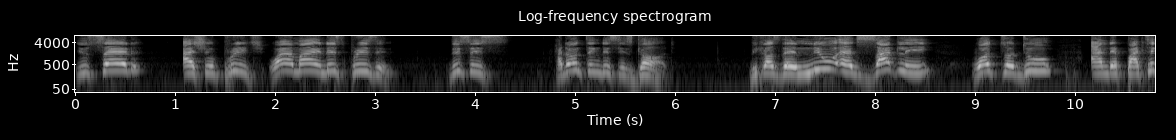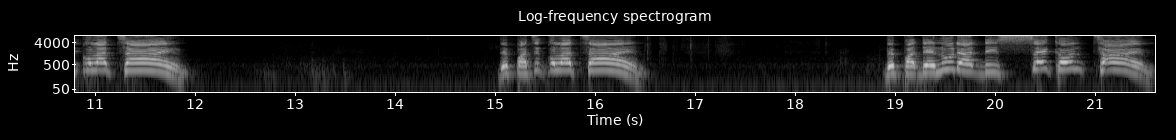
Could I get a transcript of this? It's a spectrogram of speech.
you said I should preach. Why am I in this prison?" This is I don't think this is God. Because they knew exactly what to do and the particular time the particular time. The, they knew that the second time,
